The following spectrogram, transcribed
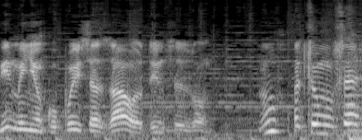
Він мені окупився за один сезон. Ну, на цьому все.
